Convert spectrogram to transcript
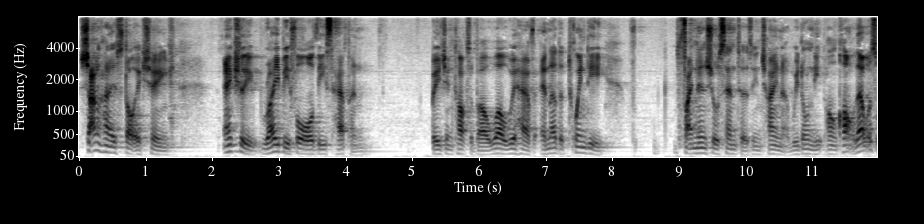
Shanghai Stock Exchange. Actually, right before all these happened, Beijing talks about, well, we have another 20 financial centers in China. We don't need Hong Kong. That was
